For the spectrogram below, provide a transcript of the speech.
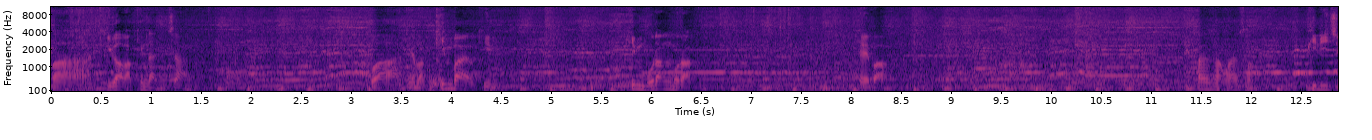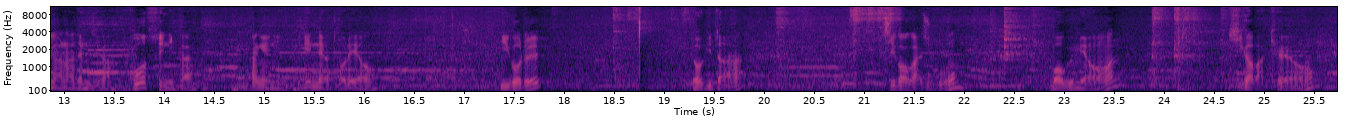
와 기가 막힌다 진짜. 와 대박. 김 봐요 김. 김 모락모락. 대박. 환상 환상. 비리지 않아 냄새가. 구웠으니까 당연히 비린내가 덜해요. 이거를 여기다 찍어가지고 먹으면 기가 막혀요.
